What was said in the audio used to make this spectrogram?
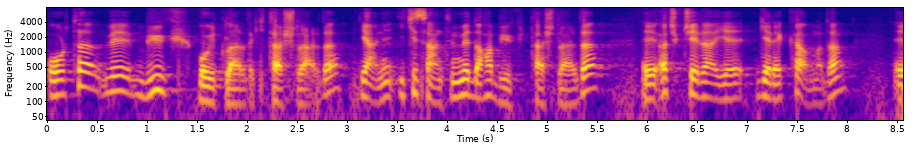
orta ve büyük boyutlardaki taşlarda yani 2 santim ve daha büyük taşlarda e, açık cerrahiye gerek kalmadan e,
